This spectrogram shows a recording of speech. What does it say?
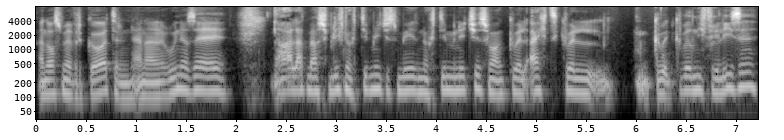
En dat was met verkouteren. En dan Roena zei, nou, laat me alsjeblieft nog 10 minuutjes meedoen, nog 10 minuutjes, want ik wil echt, ik wil, ik ik wil niet verliezen.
